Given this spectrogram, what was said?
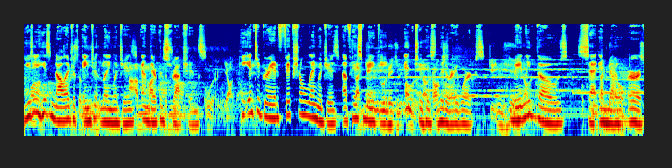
Using his knowledge of ancient languages and their constructions, he integrated fictional languages of his making into his literary works, mainly those set in Middle Earth.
